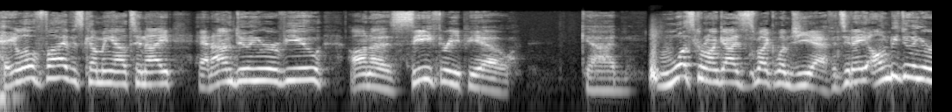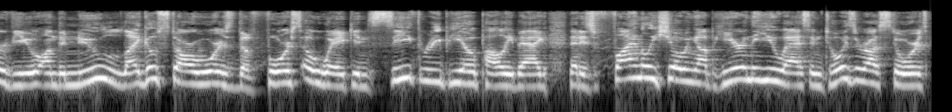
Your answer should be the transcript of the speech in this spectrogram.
Halo 5 is coming out tonight, and I'm doing a review on a C3PO. God. What's going on guys, it's Michael MGF, and today I'm going to be doing a review on the new LEGO Star Wars The Force Awakens C-3PO polybag that is finally showing up here in the US in Toys R Us stores,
